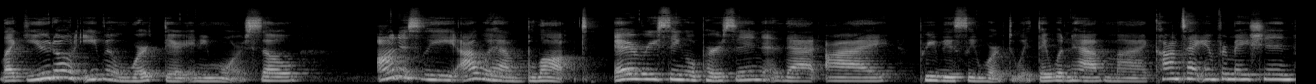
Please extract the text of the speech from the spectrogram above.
Like, you don't even work there anymore. So, honestly, I would have blocked every single person that I previously worked with. They wouldn't have my contact information,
